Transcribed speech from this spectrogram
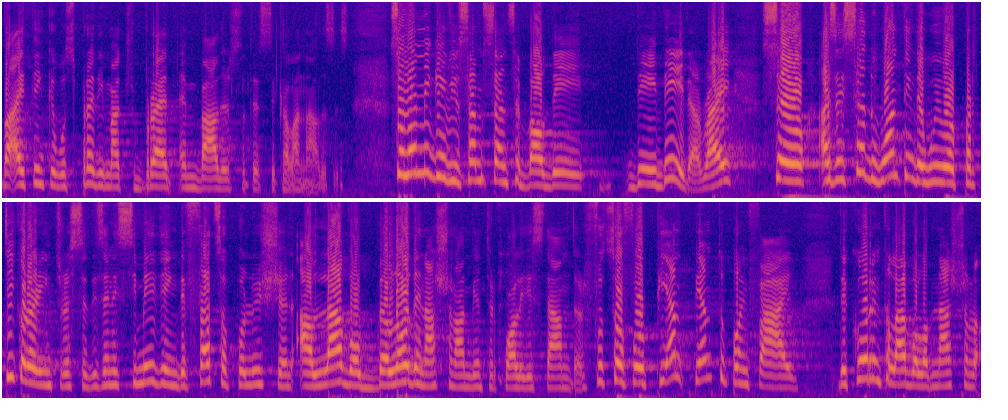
but I think it was pretty much bread and butter statistical analysis. So let me give you some sense about the, the data, right? So as I said, one thing that we were particularly interested in estimating the effects of pollution at level below the national ambient air quality standard. so for PM, PM 2.5, the current level of national,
